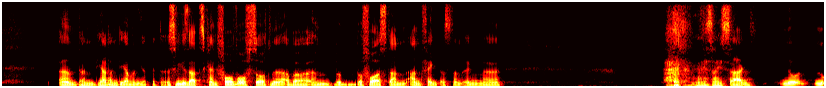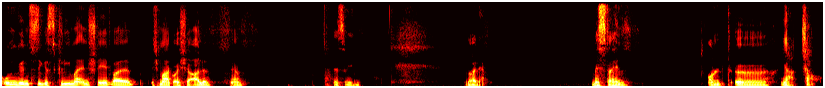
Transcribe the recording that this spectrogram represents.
ähm, dann, ja, dann deabonniert bitte. Ist wie gesagt ist kein Vorwurf, so, ne, aber ähm, be bevor es dann anfängt, dass dann irgendeine, wie soll ich sagen, nur ein ungünstiges Klima entsteht, weil ich mag euch ja alle, ja. Deswegen. Leute, bis dahin. Und äh, ja, ciao.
